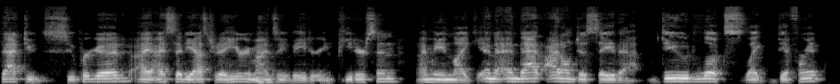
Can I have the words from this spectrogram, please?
that dude's super good. I, I, said yesterday he reminds me of Adrian Peterson. I mean, like, and and that I don't just say that. Dude looks like different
